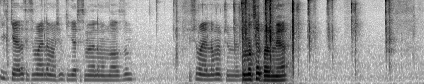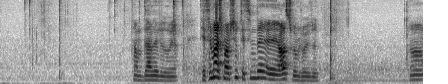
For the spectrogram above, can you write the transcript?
ilk yarıda sesimi ayarlamamışım. İkinci yarıda sesimi ayarlamam lazım. Sesimi ayarlamam mi? Bunu nasıl yaparım ya? Tamam devam ediyoruz oyuna. Sesimi açmamışım. Sesim de e, az çıkmış o yüzden. Ha.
